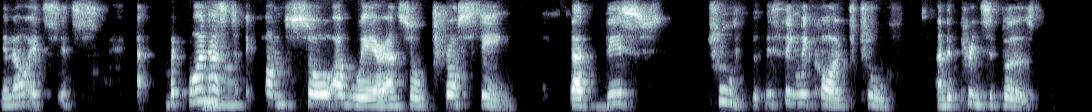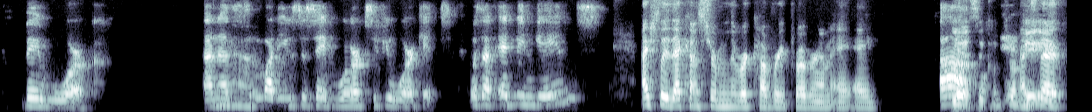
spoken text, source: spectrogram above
You know, it's it's but one has to become so aware and so trusting that this truth, this thing we call truth and the principles, they work. And as Yeah. somebody used to say, it works if you work it. Was that Edwene Gaines? actually that comes from the recovery program aa Ah, Yes, it comes from That's AA. the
